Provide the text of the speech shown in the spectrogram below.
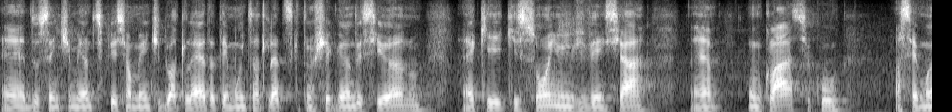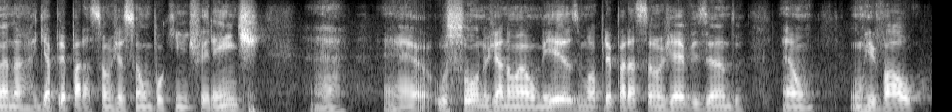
é, do sentimento, especialmente do atleta. Tem muitos atletas que estão chegando esse ano, é, que, que sonham em vivenciar né, um clássico. A semana e a preparação já são um pouquinho diferentes. Né. É, o sono já não é o mesmo, a preparação já é visando um, um rival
